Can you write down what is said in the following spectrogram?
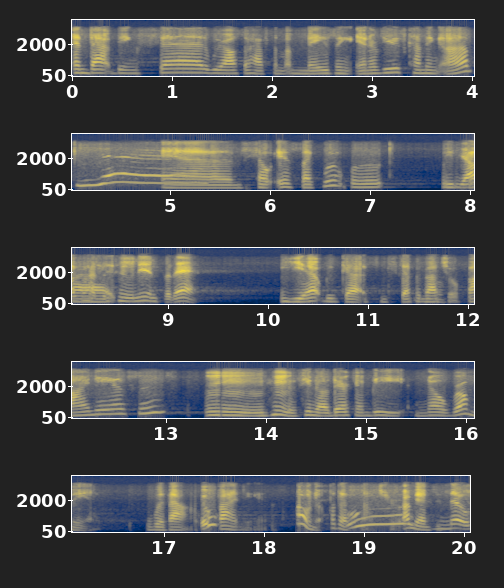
and that being said, we also have some amazing interviews coming up. Yay! And so it's like woot woot. We've Y'all got, gonna have to tune in for that. Yep, we've got some stuff about your finances. Mm-hmm. Because, you know, there can be no romance without Ooh. finance. Oh, no, but that's not true. I mean, just, no, you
